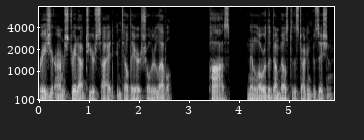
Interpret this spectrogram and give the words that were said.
raise your arms straight out to your side until they are at shoulder level. Pause, and then lower the dumbbells to the starting position.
